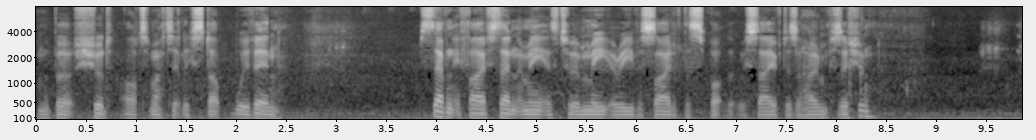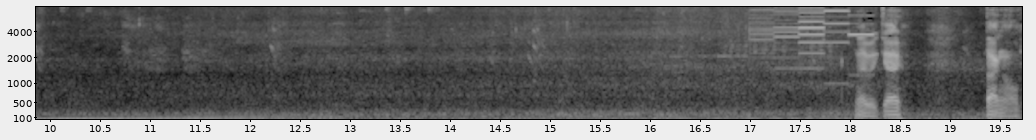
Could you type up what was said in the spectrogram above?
And the boat should automatically stop within 75 centimetres to a metre either side of the spot that we saved as a home position. There we go, bang on.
